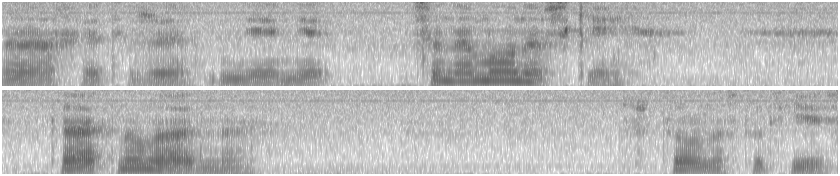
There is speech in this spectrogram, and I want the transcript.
Ах, это же не, не Цинамоновский. Так, ну ладно. Что у нас тут есть?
